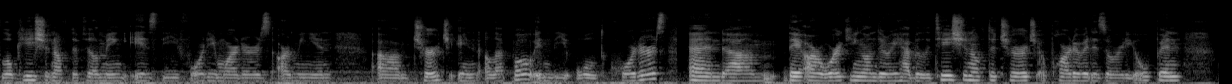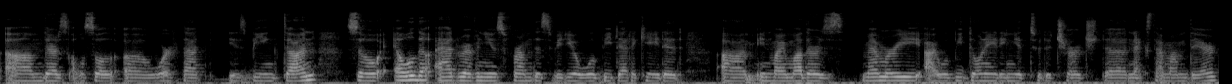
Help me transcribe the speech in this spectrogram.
location of the filming is the 40 Martyrs Armenian um, church in Aleppo in the old quarters, and um, they are working on the rehabilitation of the church. A part of it is already open. Um, there's also uh, work that is being done. So all the ad revenues from this video will be dedicated um, in my mother's memory. I will be donating it to the church the next time I'm there.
